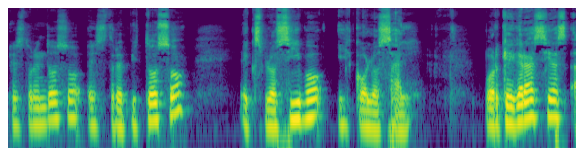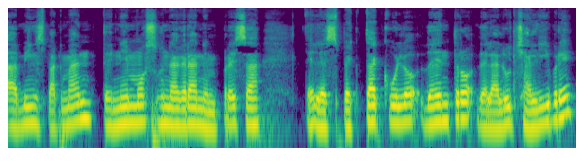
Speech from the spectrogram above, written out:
estruendoso, estrepitoso, explosivo y colosal. Porque gracias a Vince McMahon tenemos una gran empresa del espectáculo dentro de la lucha libre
